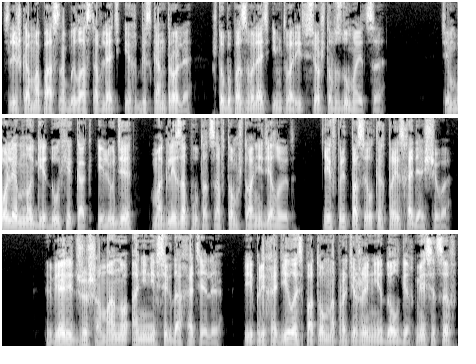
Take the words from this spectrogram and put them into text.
Слишком опасно было оставлять их без контроля, чтобы позволять им творить все, что вздумается. Тем более многие духи, как и люди, могли запутаться в том, что они делают, и в предпосылках происходящего. Верить же шаману они не всегда хотели, и приходилось потом на протяжении долгих месяцев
